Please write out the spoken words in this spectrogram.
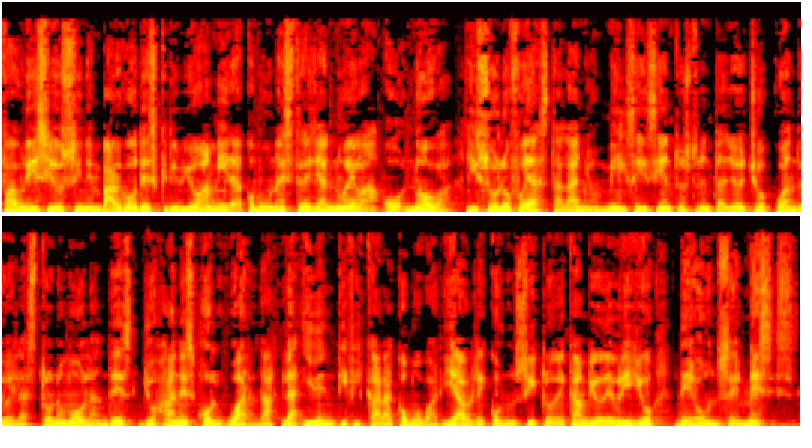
Fabricius, sin embargo, describió a Mira como una estrella nueva o nova, y solo fue hasta el año 1638 cuando el astrónomo holandés Johannes Holwarda la identificara como variable con un ciclo de cambio de brillo de 11 meses.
